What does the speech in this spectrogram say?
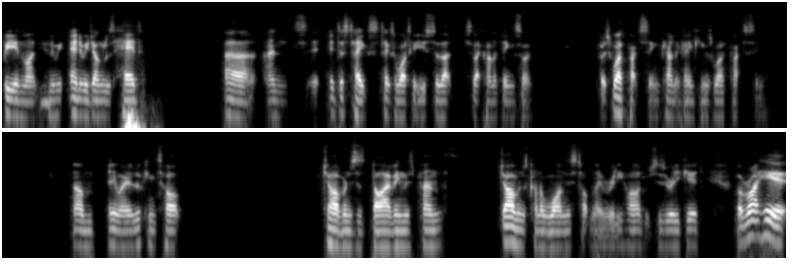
be in like the enemy, enemy jungler's head uh, and it, it, just takes takes a while to get used to that to that kind of thing. So, but it's worth practicing. Counter ganking is worth practicing. Um. Anyway, looking top, Jarvan's just diving this Panth. Jarvan's kind of won this top lane really hard, which is really good. But right here,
